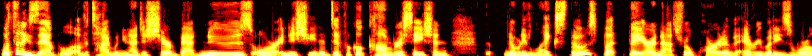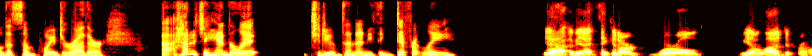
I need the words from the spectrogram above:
what's an example of a time when you had to share bad news or initiate a difficult conversation? Nobody likes those, but they are a natural part of everybody's world at some point or other. Uh, how did you handle it? Should you have done anything differently? Yeah, I mean, I think in our world, we have a lot of different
